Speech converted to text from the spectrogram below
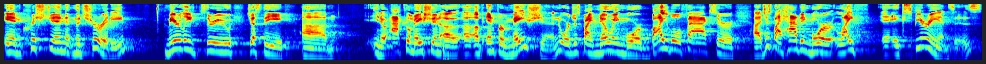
in Christian maturity merely through just the um, you know acclamation of, of, information or just by knowing more bible facts or uh, just by having more life experiences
